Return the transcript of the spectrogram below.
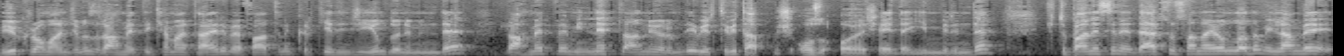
Büyük romancımız rahmetli Kemal Tahir'i vefatının 47. yıl dönümünde rahmet ve minnetle anıyorum diye bir tweet atmış o, o şeyde 21'inde. Kütüphanesini Dersu sana yolladım. İlhan Bey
